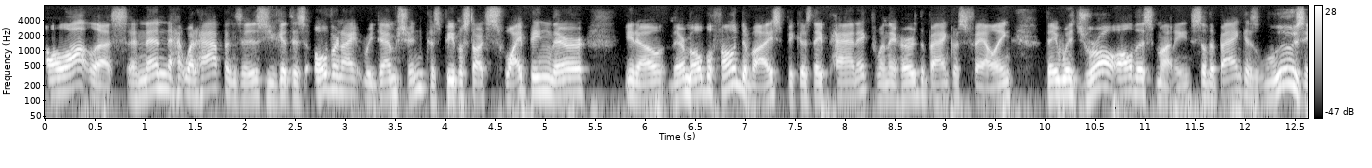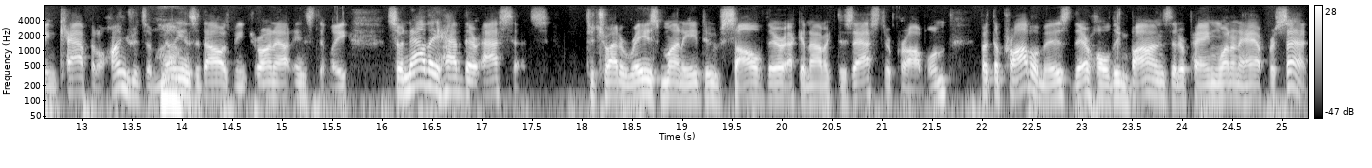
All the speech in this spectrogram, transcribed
a lot less. And then what happens is you get this overnight redemption because people start swiping their, you know, their mobile phone device because they panicked when they heard the bank was failing. They withdraw all this money, so the bank is losing capital, hundreds of millions of dollars being drawn out instantly. So now they have their assets to try to raise money to solve their economic disaster problem. But the problem is they're holding bonds that are paying one and a half percent.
